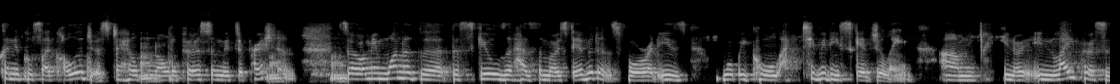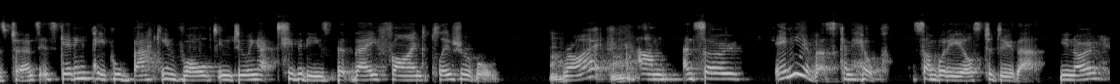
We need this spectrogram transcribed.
clinical psychologist to help an older person with depression. So, I mean, one of the, the skills that has the most evidence for it is what we call activity scheduling. Um, you know, in layperson's terms, it's getting people back involved in doing activities that they find pleasurable right? Um, and so any of us can help somebody else to do that, you know,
